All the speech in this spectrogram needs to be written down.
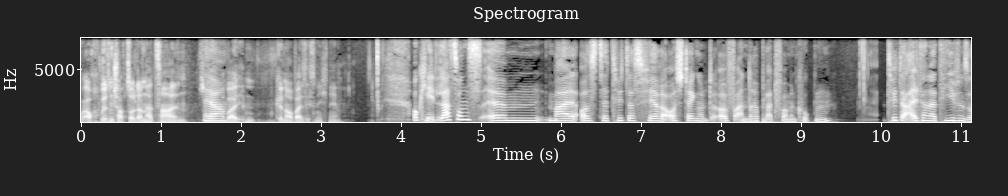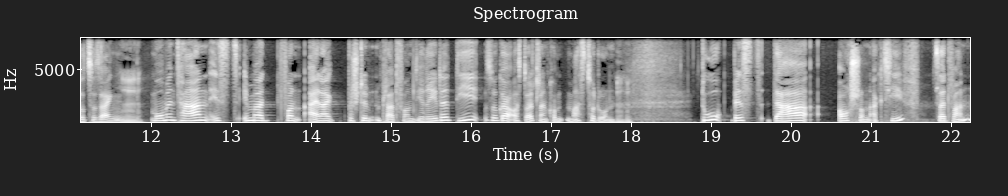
auch Wissenschaft soll dann halt zahlen. So, ja. Aber genau weiß ich es nicht nehmen. Okay, lass uns ähm, mal aus der Twitter-Sphäre aussteigen und auf andere Plattformen gucken. Twitter-Alternativen sozusagen. Mhm. Momentan ist immer von einer bestimmten Plattform die Rede, die sogar aus Deutschland kommt, Mastodon. Mhm. Du bist da auch schon aktiv. Seit wann?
